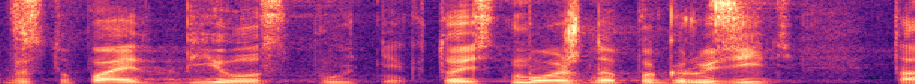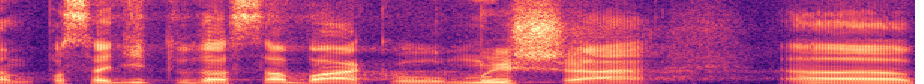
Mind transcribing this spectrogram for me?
выступает биоспутник. То есть можно погрузить, там, посадить туда собаку, мыша, э,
